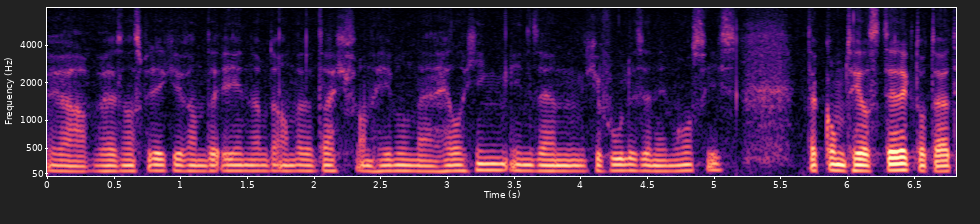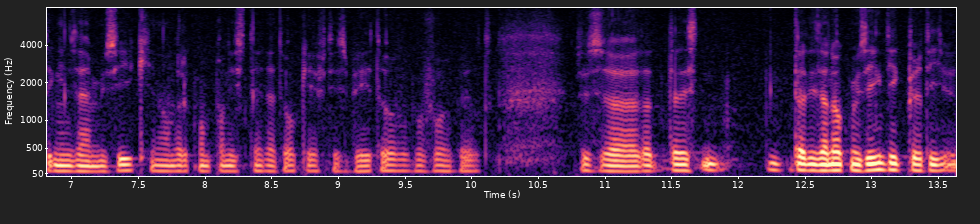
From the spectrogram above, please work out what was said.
ja, wij van spreken van de ene op de andere dag van hemel naar hel ging in zijn gevoelens en emoties. Dat komt heel sterk tot uiting in zijn muziek. Een andere componist die dat ook heeft is Beethoven bijvoorbeeld. Dus uh, dat, dat, is, dat is dan ook muziek die ik per, die,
